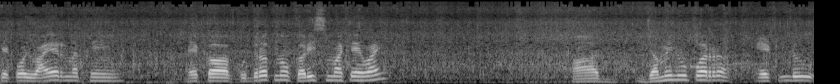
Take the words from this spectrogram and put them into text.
કે કોઈ વાયર નથી, એક કુદરતનો કરિશ્મા કહેવાય. જમીન ઉપર એટલું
